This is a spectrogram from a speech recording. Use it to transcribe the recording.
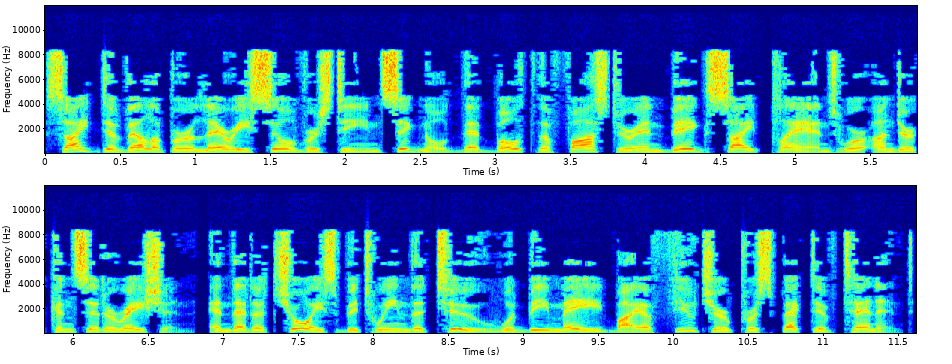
site developer Larry Silverstein signaled that both the Foster and Big site plans were under consideration, and that a choice between the two would be made by a future prospective tenant.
